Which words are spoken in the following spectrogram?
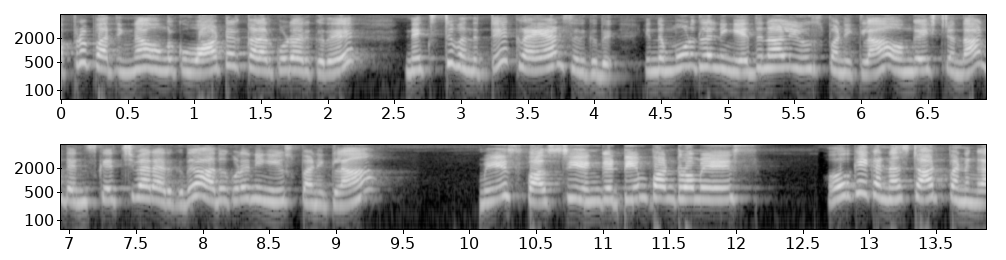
அப்புறம் பார்த்தீங்கன்னா உங்களுக்கு வாட்டர் கலர் கூட இருக்குது. நெக்ஸ்ட் வந்துட்டு crayons இருக்குது. இந்த மூணுத்தில் நீங்கள் எதுனாலும் யூஸ் பண்ணிக்கலாம். உங்கள் இஷ்டம் தான். தென் ஸ்கெட்ச் வேறு இருக்குது. அது கூட நீங்கள் யூஸ் பண்ணிக்கலாம். மிஸ் ஃபஸ்ட்டு எங்கள் டீம் பண்ணுறோம் மிஸ் ஓகே கண்ணா ஸ்டார்ட் பண்ணுங்க.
